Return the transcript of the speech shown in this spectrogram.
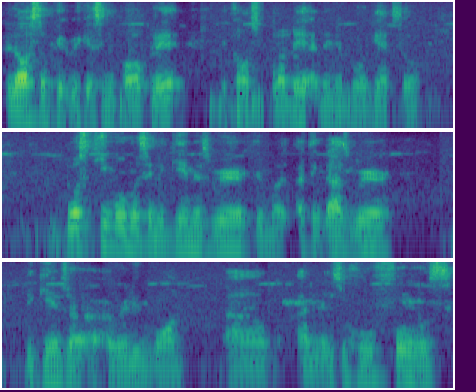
They lost some quick wickets in the power play, they consolidate, and then you go again. So, those key moments in the game is where I think that's where the games are, are really won. Um, and it's who falls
